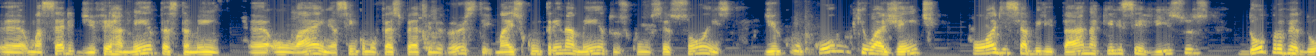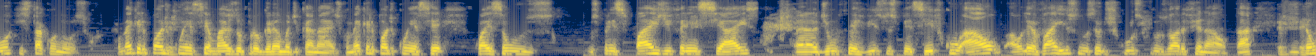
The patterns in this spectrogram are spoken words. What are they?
é, uma série de ferramentas também é, online, assim como o FastPath University, mas com treinamentos, com sessões de como que o agente pode se habilitar naqueles serviços do provedor que está conosco. Como é que ele pode conhecer mais do programa de canais? Como é que ele pode conhecer quais são os, os principais diferenciais uh, de um serviço específico ao, ao levar isso no seu discurso para o usuário final, tá? Perfeito. Então,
